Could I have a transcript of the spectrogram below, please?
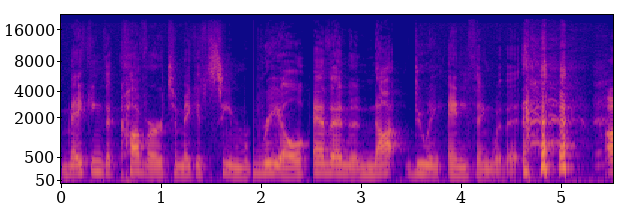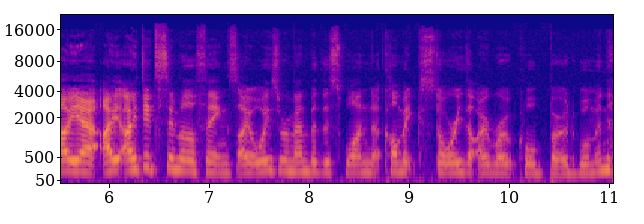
making the cover to make it seem real, and then not doing anything with it. Oh yeah, I, I did similar things. I always remember this one comic story that I wrote called Bird Woman.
